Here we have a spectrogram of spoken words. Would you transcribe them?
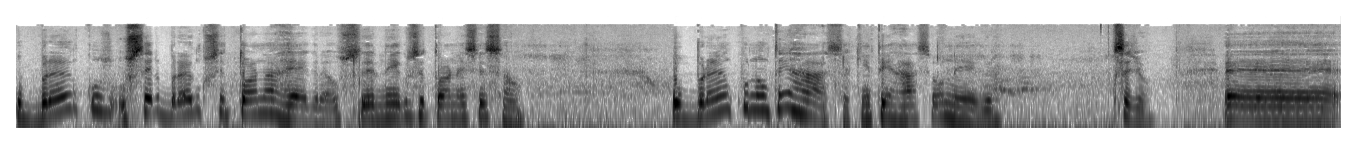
o branco, o ser branco se torna regra, o ser negro se torna exceção. O branco não tem raça, quem tem raça é o negro. Ou seja, é,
